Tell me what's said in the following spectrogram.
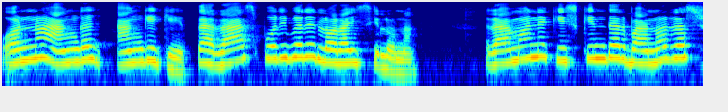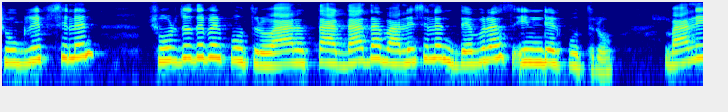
অন্য আঙ্গে, আঙ্গিকে। তা রাজ পরিবারের লড়াই ছিল না। রামায়ণে কিষ্কিন্দার বানররাজ সুগ্রীব ছিলেন সূর্যদেবের পুত্র আর তার দাদা বালি ছিলেন দেবরাজ ইন্দ্রের পুত্র। বালি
